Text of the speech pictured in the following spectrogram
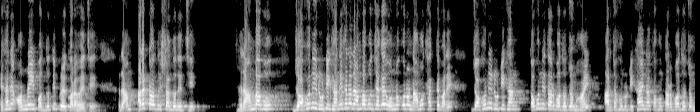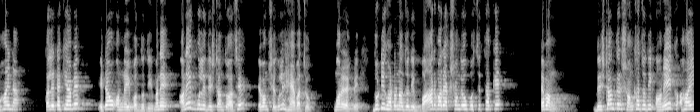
এখানে অন্যই পদ্ধতি প্রয়োগ করা হয়েছে। রাম, আরেকটা দৃষ্টান্ত দিচ্ছি। রামবাবু যখনই রুটি খান, এখানে রামবাবুর জায়গায় অন্য কোনো নামও থাকতে পারে। যখনই রুটি খান, তখনই তার বদহজম হয়। আর যখন রুটি খায় না, তখন তার বদহজম হয় না। তাহলে এটা কি হবে? এটাও অন্যই পদ্ধতি। মানে অনেকগুলি দৃষ্টান্ত আছে এবং সেগুলি হ্যাঁ বাচক মনে রাখবে, দুটি ঘটনা যদি বারবার একসঙ্গে উপস্থিত থাকে এবং দৃষ্টান্তের সংখ্যা যদি অনেক হয়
